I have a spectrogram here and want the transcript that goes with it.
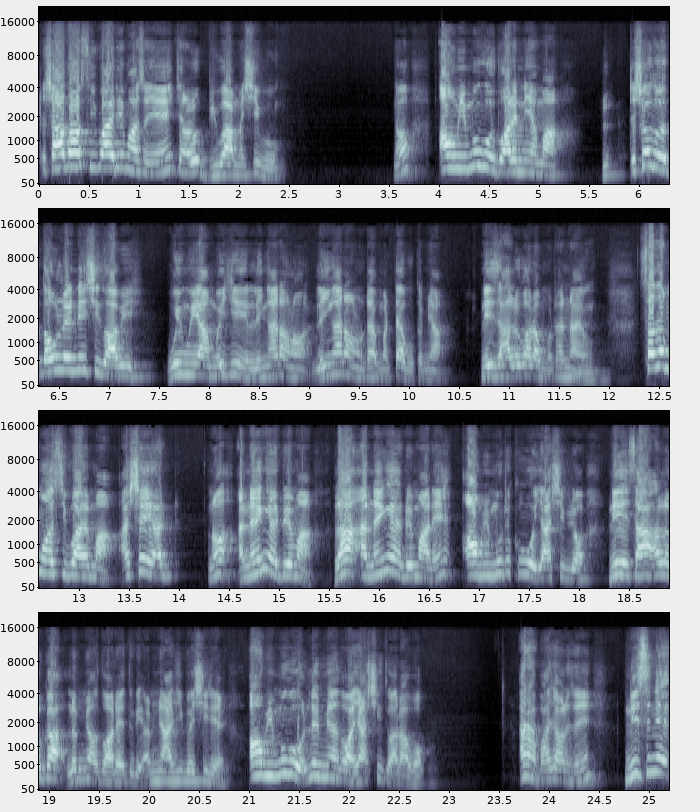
တခြားသောစီးပွားရေးတွေမှာဆိုရင်ကျွန်တော်တို့ viewer မရှိဘူးနော်အောင်မြင်မှုကိုသွားတဲ့နေရာမှာတချို့ဆို3လနှစ်ရှိသွားပြီ ဝင်ငွေရမေးကြည့်ရင်5 9000လောက်5 9000လောက်ထပ်မတက်ဘူးခင်ဗျနေစားလို့ကတော့မထွက်နိုင်ဘူးစသမောစီပွားရေးမှာအရှိန်နော်အနှဲငယ်အတွင်းမှာလာအနှဲငယ်အတွင်းမှာねအောင်မြင်မှုတစ်ခုကိုရရှိပြီးတော့နေစားအလုပ်ကလွတ်မြောက်သွားတဲ့သူတွေအများကြီးပဲရှိတယ်အောင်မြင်မှုကိုလင့်မြန်သွားရရှိသွားတာပေါ့အဲ့ဒါဘာကြောင့်လဲဆိုရင်နိစနစ်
